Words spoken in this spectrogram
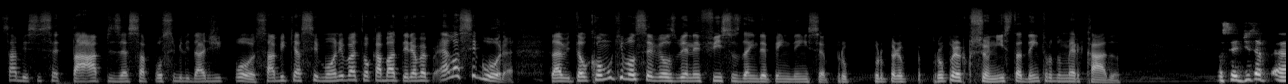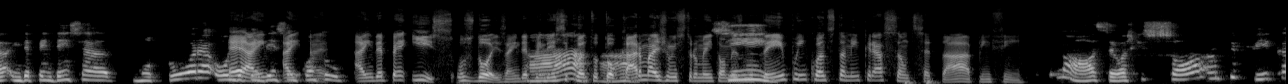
sabe, esses setups, essa possibilidade de, pô, sabe que a Simone vai tocar bateria, vai... ela segura, sabe? Então, como que você vê os benefícios da independência pro, pro, pro, pro percussionista dentro do mercado? Você diz a, a independência motora ou é, independência a, enquanto. A, a independ... Isso, os dois. A independência ah, enquanto ah, tocar mais de um instrumento ao sim. mesmo tempo, enquanto também criação de setup, enfim. Nossa, eu acho que só amplifica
